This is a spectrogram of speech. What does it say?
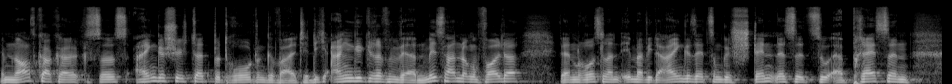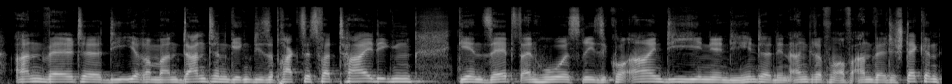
im Nordkaukasus eingeschüchtert, bedroht und gewalttätig angegriffen werden. Misshandlung und Folter werden in Russland immer wieder eingesetzt, um Geständnisse zu erpressen. Anwälte, die ihre Mandanten gegen diese Praxis verteidigen, gehen selbst ein hohes Risiko ein. Diejenigen, die hinter den Angriffen auf Anwälte stecken,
